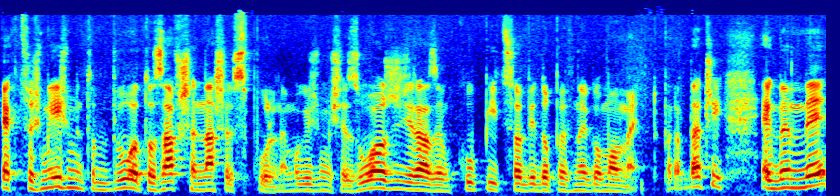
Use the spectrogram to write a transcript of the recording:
jak coś mieliśmy, to było to zawsze nasze wspólne. Mogliśmy się złożyć, razem kupić sobie do pewnego momentu, prawda? Czyli jakby my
